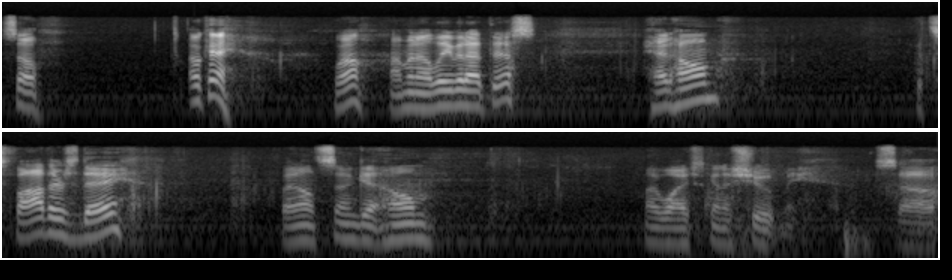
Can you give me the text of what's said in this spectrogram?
So, okay, well, I'm going to leave it at this. Head home. It's Father's Day. If I don't soon get home, my wife's going to shoot me. So,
